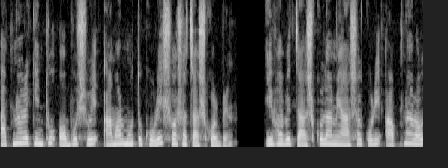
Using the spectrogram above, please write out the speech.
আপনারা কিন্তু অবশ্যই আমার মতো করে শশা চাষ করবেন। এভাবে চাষ করলে আমি আশা করি আপনারাও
